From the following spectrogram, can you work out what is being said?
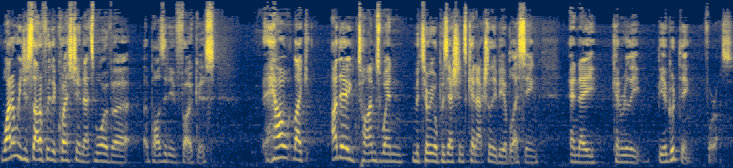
why don't we just start off with a question that's more of a, a positive focus? How, like, are there times when material possessions can actually be a blessing and they can really be a good thing for us?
